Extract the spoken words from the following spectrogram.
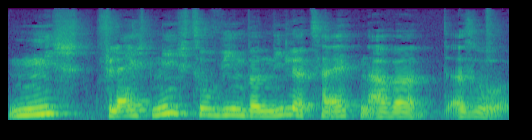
Nicht, vielleicht nicht so wie in Vanilla-Zeiten, aber also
